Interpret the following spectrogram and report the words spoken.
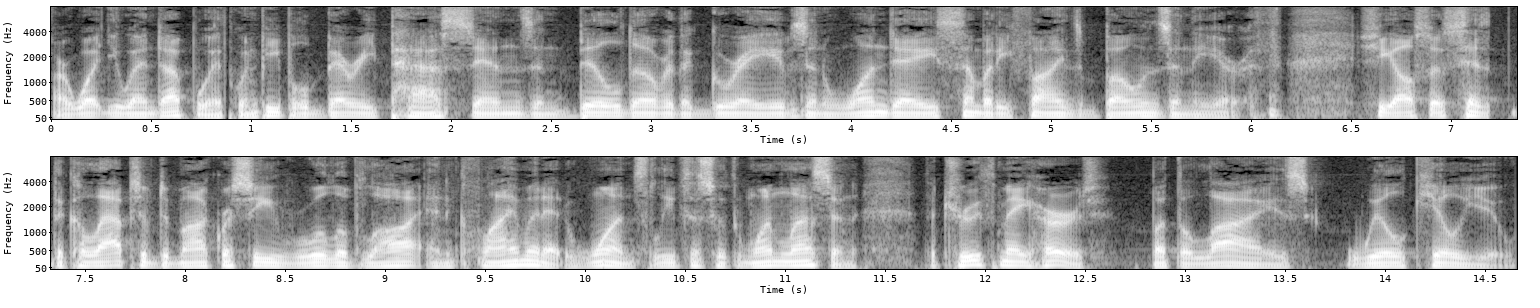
are what you end up with when people bury past sins and build over the graves, and one day somebody finds bones in the earth. She also says the collapse of democracy, rule of law, and climate at once leaves us with one lesson the truth may hurt, but the lies will kill you.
